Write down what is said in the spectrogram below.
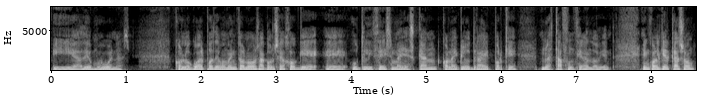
y adiós, muy buenas. Con lo cual, pues de momento no os aconsejo que eh, utilicéis MyScan con iCloud Drive porque no está funcionando bien. En cualquier caso,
